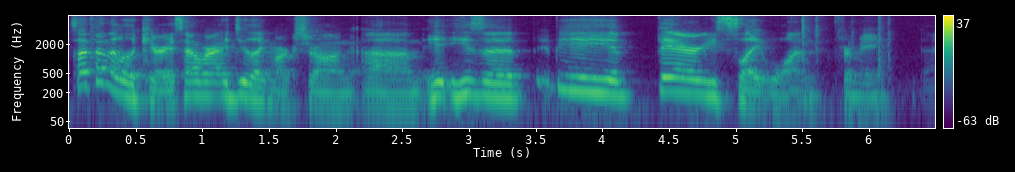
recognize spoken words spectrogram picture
so I found that a little curious. However, I do like Mark Strong. Um, he, he's a it'd be a very slight one for me. I,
